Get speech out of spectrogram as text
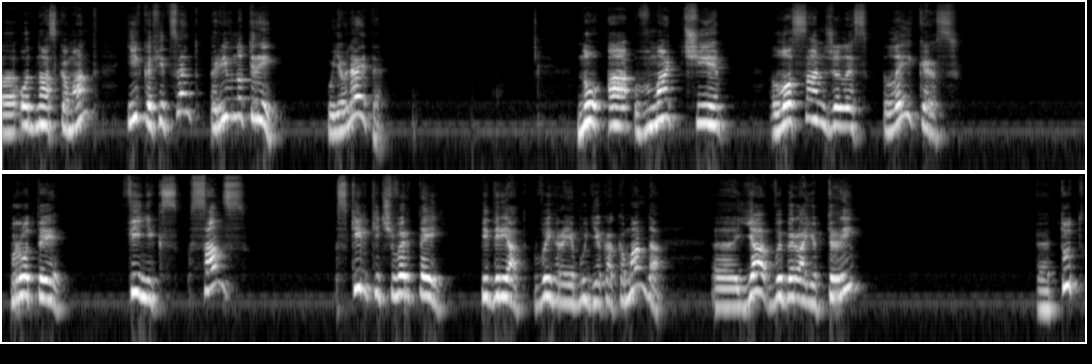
одна з команд, і коефіцієнт рівно 3. Уявляєте? Ну, а в матчі Лос-Анджелес Лейкерс проти Фінікс Санс, скільки чвертей підряд виграє будь-яка команда, е, я вибираю 3. Е, Тут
